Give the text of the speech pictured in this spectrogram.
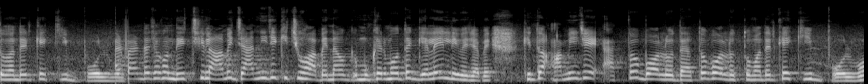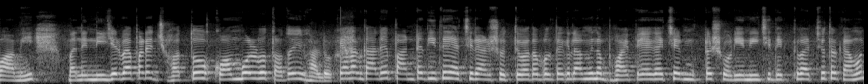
তোমাদেরকে কি বলব? আর পানটা যখন দিচ্ছিল, আমি জানি যে কিছু হবে না, মুখের মধ্যে গেলেই লিভে যাবে। কিন্তু আমি যে এত বলো এত বলো, তোমাদেরকে কি বলব আমি? মানে নিজের ব্যাপারে যত কম বলব, ততই ভালো। আমার গালে পানটা দিতে যাচ্ছিল, আর সত্যি কথা বলতে গেলে আমি না ভয় পেয়ে গেছি, আর মুখটা সরিয়ে নিয়েছি, দেখতে পাচ্ছ তো কেমন?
